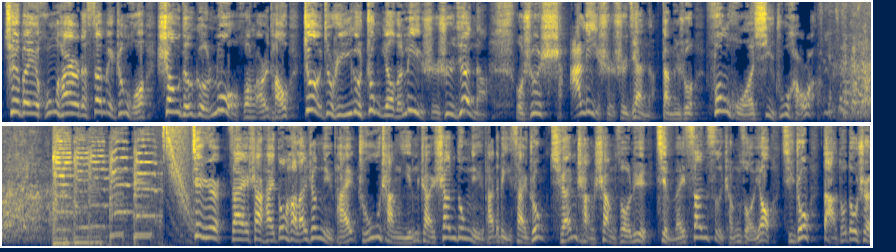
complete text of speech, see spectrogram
却被红孩儿的三昧真火烧得个落荒而逃，这就是一个重要的历史事件呢。”我说：“啥历史事件呢？”大明说：“烽火戏诸侯啊。”近日，在上海东浩蓝生女排主场迎战山东女排的比赛中，全场上座率仅为三四成左右，其中大多都是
